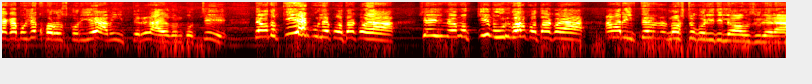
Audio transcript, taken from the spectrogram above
টাকা পয়সা খরচ করিয়ে আমি ইফতারের আয়োজন করছি। দেখো তো, কি এক কথা কয়া। সেই ইমামও কি ভুলভাল কথা কয়া। আমার ইফতার নষ্ট করে দিল হুজুরেরা।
